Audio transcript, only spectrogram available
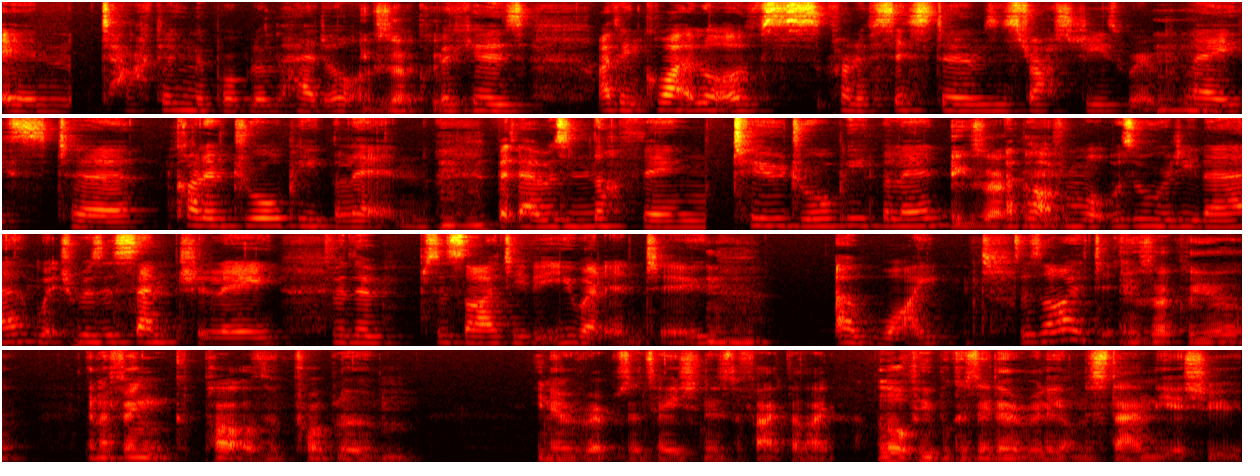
in tackling the problem head on. Exactly. Because I think quite a lot of kind of systems and strategies were in Mhm. place to kind of draw people in, Mm-hmm. but there was nothing to draw people in. Exactly. Apart from what was already there, which was essentially for the society that you went into, hmm a white society. Exactly, yeah. And I think part of the problem, you know, representation is the fact that like a lot of people because they don't really understand the issue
